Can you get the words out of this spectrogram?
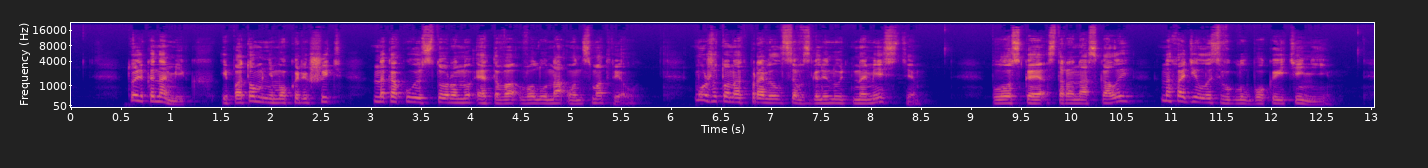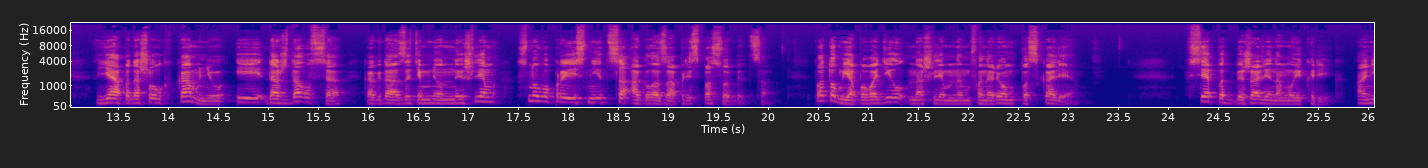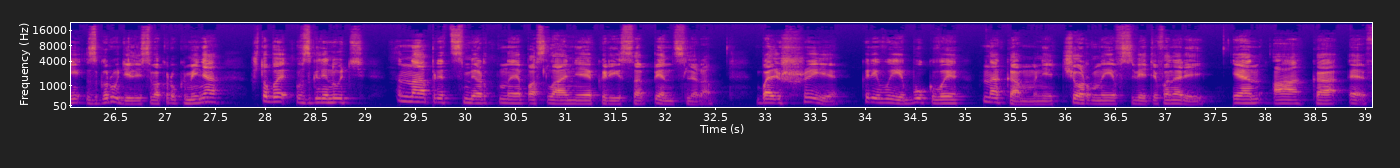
Только на миг, и потом не мог решить, на какую сторону этого валуна он смотрел. Может, он отправился взглянуть на месте? Плоская сторона скалы находилась в глубокой тени. Я подошел к камню и дождался, когда затемненный шлем снова прояснится, а глаза приспособятся. Потом я поводил нашлемным фонарем по скале. Все подбежали на мой крик. Они сгрудились вокруг меня, чтобы взглянуть на предсмертное послание Криса Пенцлера. Большие, кривые буквы на камне, черные в свете фонарей. Н-А-К-Ф.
